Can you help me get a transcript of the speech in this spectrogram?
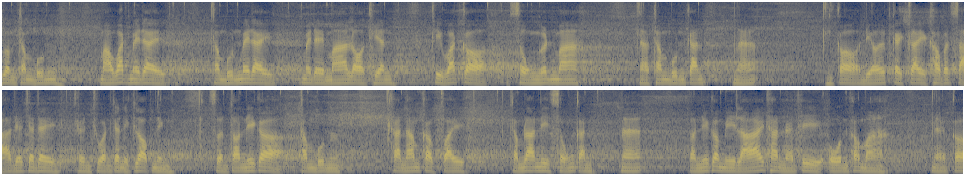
ร่วมทำบุญมาวัดไม่ได้ทำบุญไม่ได้ไม่ได้มาหล่อเทียนที่วัดก็ส่งเงินมา นะทำบุญกันนะก็เดี๋ยวใกล้ๆเข้าพรรษา เดี๋ยวจะได้เชิญชวนกันอีกรอบหนึ่ง ส่วนตอนนี้ก็ทำบุญค่าน้ำกับไฟชำระหนี้สงกันนะตอนนี้ก็มีหลายท่านนะที่โอนเข้ามานะก็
